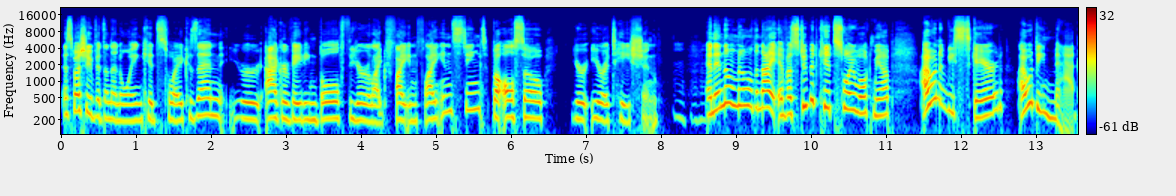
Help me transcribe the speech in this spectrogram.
especially if it's an annoying kid's toy, because then you're aggravating both your like fight and flight instinct, but also your irritation. And in the middle of the night, if a stupid kid's toy woke me up, I wouldn't be scared. I would be mad.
